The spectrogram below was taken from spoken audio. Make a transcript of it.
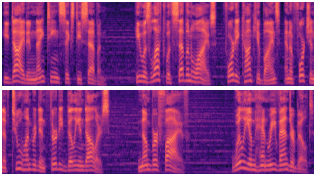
He died in 1967. He was left with seven wives, 40 concubines, and a fortune of $230 billion. Number 5. William Henry Vanderbilt.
